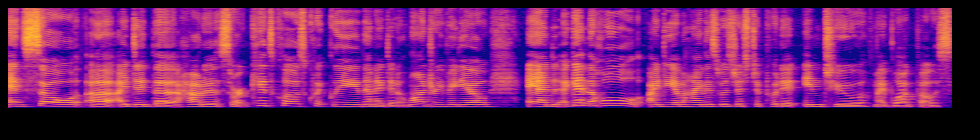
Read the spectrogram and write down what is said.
and so uh, I did the how to sort kids' clothes quickly, then I did a laundry video. And again, the whole idea behind this was just to put it into my blog posts.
